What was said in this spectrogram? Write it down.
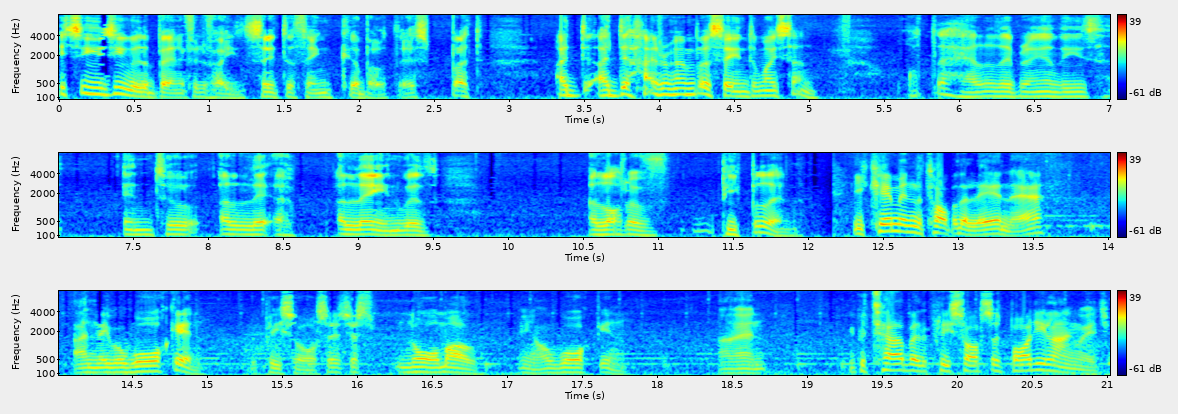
It's easy with the benefit of hindsight to think about this, but I, I, I remember saying to my son, what the hell are they bringing these into a, a, lane with a lot of people in. He came in the top of the lane there and they were walking, the police horses, just normal, you know, walking. And then You could tell by the police officer's body language.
